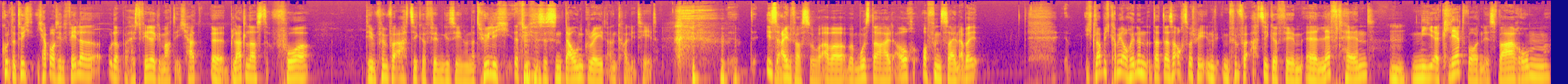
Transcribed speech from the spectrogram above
Gut, natürlich, ich habe auch den Fehler, oder was heißt Fehler gemacht? Ich hatte äh, Bloodlust vor dem 85er-Film gesehen. Und natürlich, natürlich ist es ein Downgrade an Qualität. ist einfach so, aber man muss da halt auch offen sein. Aber ich glaube, ich kann mich auch erinnern, dass auch zum Beispiel im 85er-Film äh, Left Hand mhm. nie erklärt worden ist. Warum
